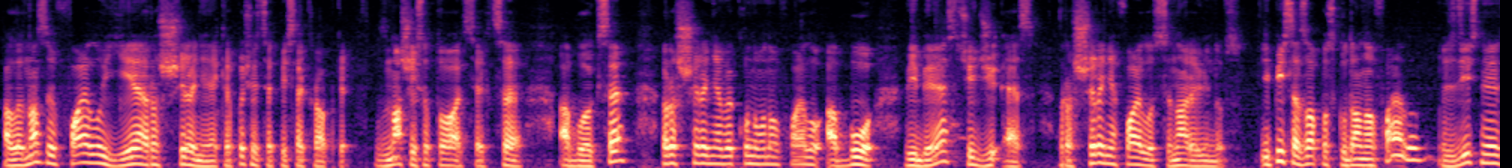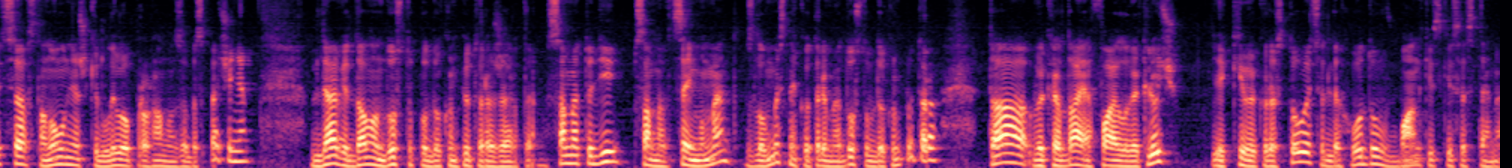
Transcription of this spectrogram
але назви файлу є розширення, яке пишеться після крапки. В наших ситуаціях це або .exe розширення виконуваного файлу, або VBS чи GS розширення файлу сценарію Windows. І після запуску даного файлу здійснюється встановлення шкідливого програмного забезпечення для віддаленого доступу до комп'ютера жертви. Саме тоді, саме в цей момент, зловмисник отримує доступ до комп'ютера та викрадає файловий ключ, який використовується для входу в банківські системи.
